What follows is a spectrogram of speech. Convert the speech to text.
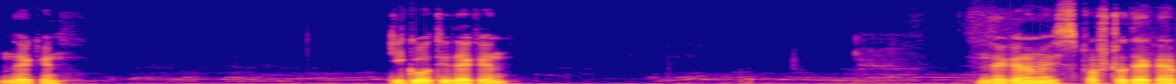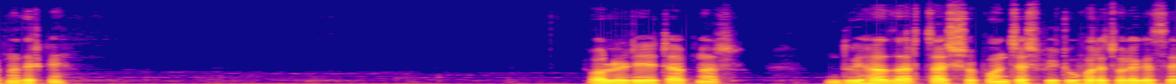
দেখেন। কি গতি দেখেন। দেখেন, আমি স্পষ্ট দেখাই আপনাদেরকে। অলরেডি এটা আপনার দুই হাজার চারশো পঞ্চাশ ফিট উপরে চলে গেছে,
